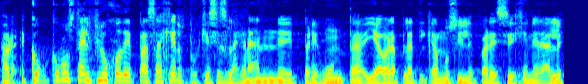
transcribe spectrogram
Ahora, ¿cómo, está el flujo de pasajeros? Porque esa es la gran eh, pregunta. Y ahora platicamos, si le parece general,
